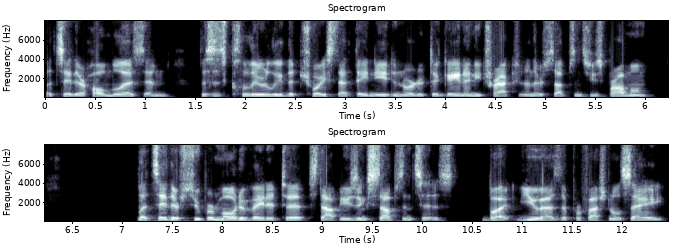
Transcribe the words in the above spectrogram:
let's say they're homeless and this is clearly the choice that they need in order to gain any traction in their substance use problem. Let's say they're super motivated to stop using substances, but you, as the professional, say,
